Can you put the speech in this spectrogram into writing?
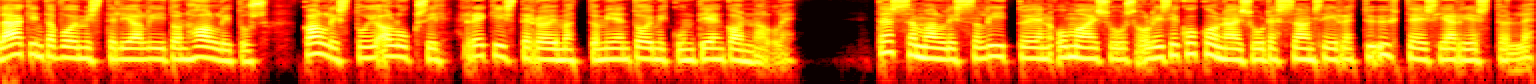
Lääkintävoimistelijaliiton hallitus kallistui aluksi rekisteröimättömien toimikuntien kannalle. Tässä mallissa liittojen omaisuus olisi kokonaisuudessaan siirretty yhteisjärjestölle,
